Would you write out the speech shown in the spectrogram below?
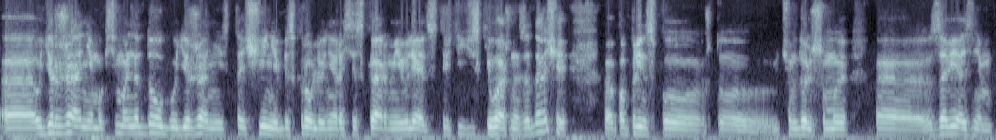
Э, удержание, максимально долгое удержание истощения, бескровливания российской армии является стратегически важной задачей по принципу, что чем дольше мы завязнем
